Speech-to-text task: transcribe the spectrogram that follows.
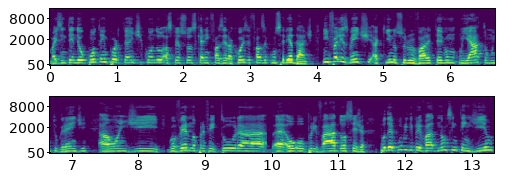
mas entender o quanto é importante quando as pessoas querem fazer a coisa e fazem com seriedade. Infelizmente, aqui no Surur Valley teve um, um hiato muito grande, onde governo, prefeitura, eh, o, o privado, ou seja, poder público e privado não se entendiam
